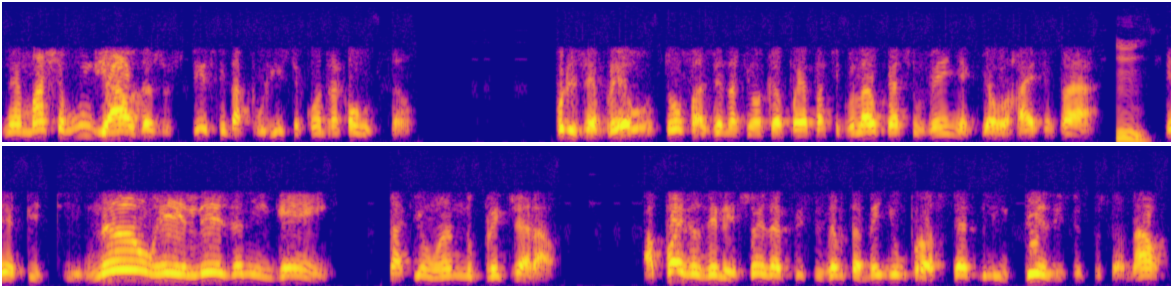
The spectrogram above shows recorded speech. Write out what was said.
na marcha mundial da justiça e da polícia contra a corrupção. Por exemplo, eu estou fazendo aqui uma campanha particular, eu peço venha aqui ao Heisen para hum. repetir. Não reeleja ninguém daqui a um ano no pleito geral. Após as eleições, nós precisamos também de um processo de limpeza institucional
